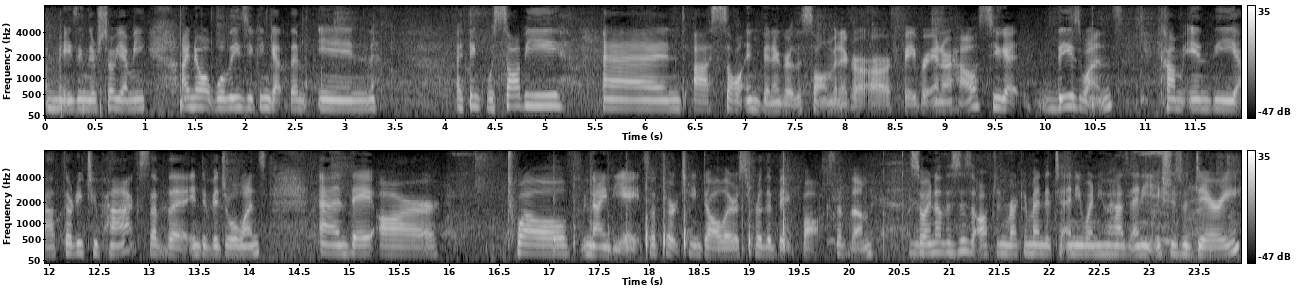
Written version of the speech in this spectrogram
amazing. They're so yummy. I know at Woolies you can get them in, I think, wasabi and uh, salt and vinegar. The salt and vinegar are our favorite in our house. You get these ones, come in the uh, 32 packs of the individual ones, and they are $12.98, so $13 for the big box of them. So I know this is often recommended to anyone who has any issues with dairy.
